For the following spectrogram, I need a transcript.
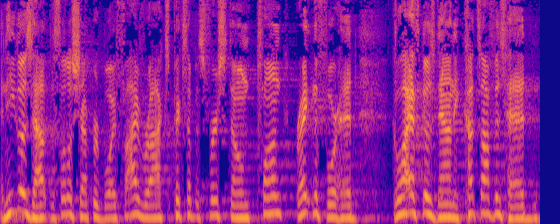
And he goes out, this little shepherd boy, five rocks, picks up his first stone, plunk, right in the forehead. Goliath goes down, he cuts off his head,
